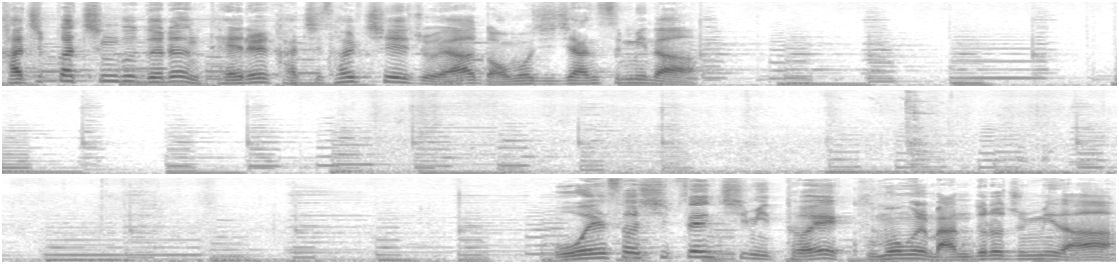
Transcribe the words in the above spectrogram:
가집과 친구들은 대를 같이 설치해줘야 넘어지지 않습니다. (5에서 10cm의) 구멍을 만들어 줍니다.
